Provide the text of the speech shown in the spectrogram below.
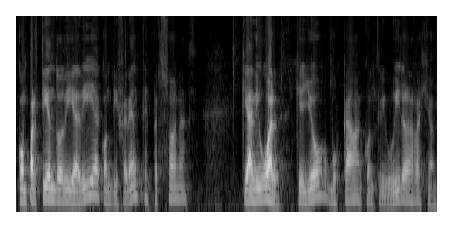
compartiendo día a día con diferentes personas que al igual que yo buscaban contribuir a la región.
